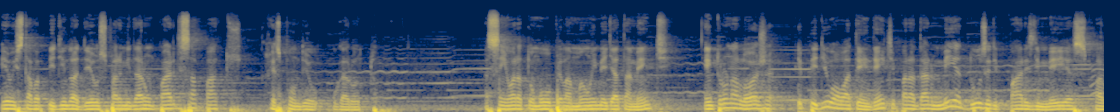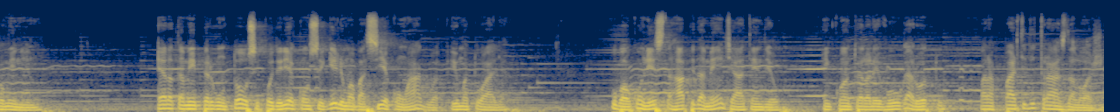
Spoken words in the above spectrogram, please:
Eu estava pedindo a Deus para me dar um par de sapatos, respondeu o garoto. A senhora tomou pela mão imediatamente, entrou na loja e pediu ao atendente para dar meia dúzia de pares de meias para o menino. Ela também perguntou se poderia conseguir-lhe uma bacia com água e uma toalha. O balconista rapidamente a atendeu, enquanto ela levou o garoto para a parte de trás da loja.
